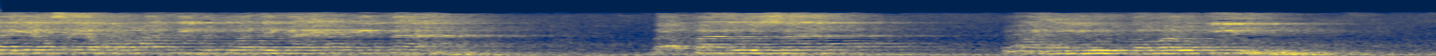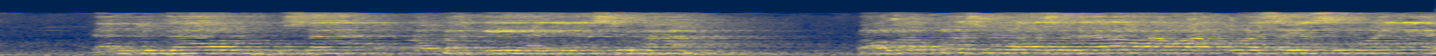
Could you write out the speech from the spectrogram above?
yang saya hormati Ketua DKM kita Bapak Ustaz Wahyu Kamarudin dan juga Ustaz Bapak Kiai Haji Nasuha Bapak Bapak saudara-saudara orang-orang tua saya semuanya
